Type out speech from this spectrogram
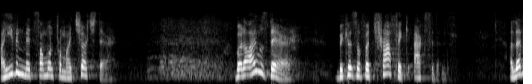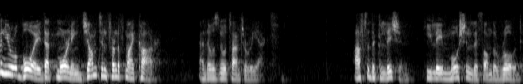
I even met someone from my church there. but I was there because of a traffic accident. 11 year old boy that morning jumped in front of my car, and there was no time to react. After the collision, he lay motionless on the road.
